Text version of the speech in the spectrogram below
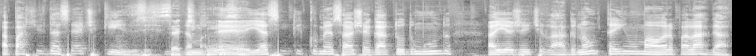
A partir das 7h15. 7h15? É, e assim que começar a chegar todo mundo, aí a gente larga. Não tem uma hora para largar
